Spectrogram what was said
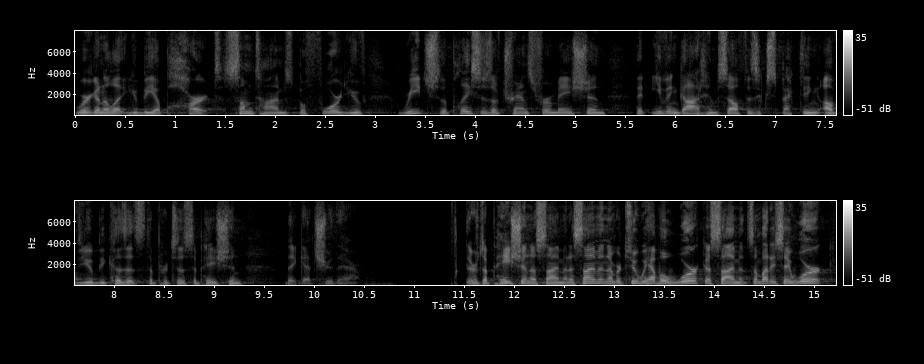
We're going to let you be a part sometimes before you've reached the places of transformation that even God Himself is expecting of you because it's the participation that gets you there. There's a patient assignment. Assignment number two, we have a work assignment. Somebody say work.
